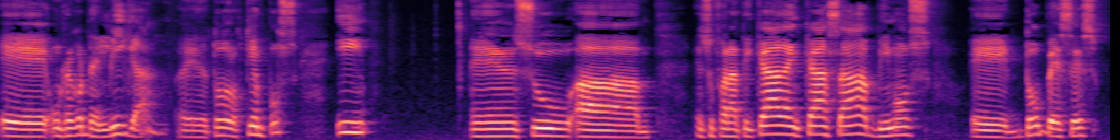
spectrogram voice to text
eh, un récord de liga eh, todos los tiempos y en su ah, en su fanaticada en casa vimos dos veces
